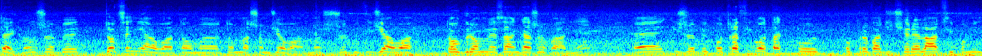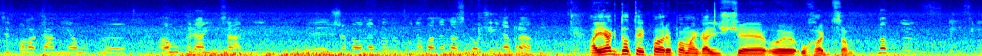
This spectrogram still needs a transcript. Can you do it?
tego, żeby doceniała tą, tą naszą działalność, żeby widziała to ogromne zaangażowanie i żeby potrafiła tak po, poprowadzić relacje pomiędzy Polakami a, Uk- a Ukraińcami, e, żeby one były budowane na zgodzie i na prawdzie. A jak do tej pory pomagaliście e, uchodźcom? No, w tej chwili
